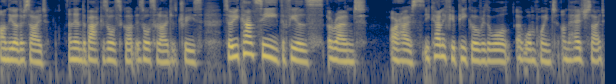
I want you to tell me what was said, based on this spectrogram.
on the other side. And then the back is also got is also lined with trees. So you can't see the fields around our house. You can if you peek over the wall at one point on the hedge side,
